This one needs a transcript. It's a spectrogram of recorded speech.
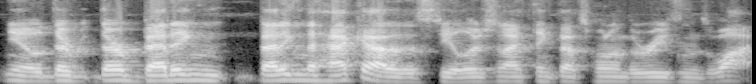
you know, they're they're betting betting the heck out of the Steelers, and I think that's one of the reasons why.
